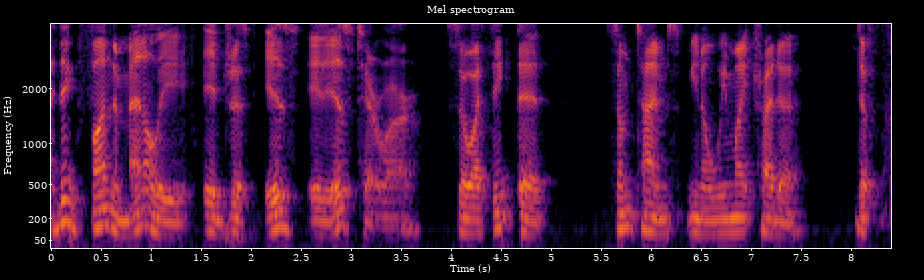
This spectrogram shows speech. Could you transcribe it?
I think fundamentally, it just is. It is terroir. So I think that sometimes, you know, we might try to def-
